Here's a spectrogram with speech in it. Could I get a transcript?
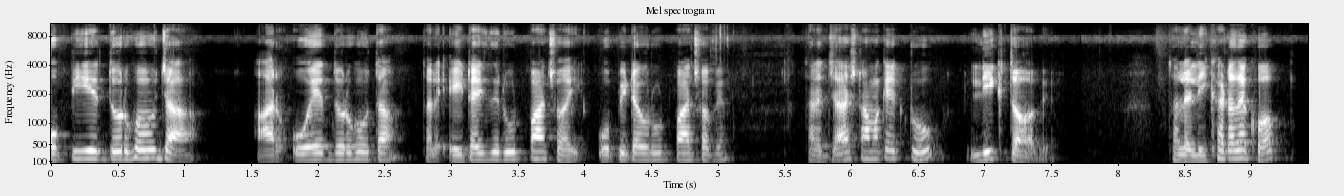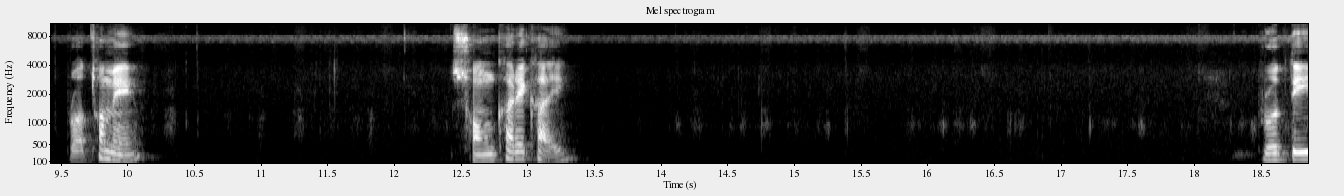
ওপি এর দৈর্ঘ্যও যা, আর ও এর দৈর্ঘ্যও তা। তাহলে এইটা যদি রুট পাঁচ হয় ওপিটাও রুট পাঁচ হবে। তাহলে জাস্ট আমাকে একটু লিখতে হবে। তাহলে লেখাটা দেখো, প্রথমে সংখ্যা রেখায় প্রতি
